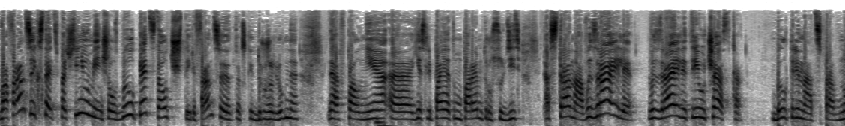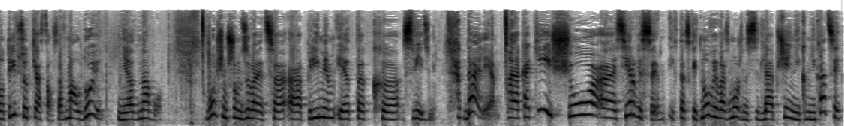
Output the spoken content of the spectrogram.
Во Франции, кстати, почти не уменьшилось. Было 5, стало 4. Франция, так сказать, дружелюбная э, вполне, э, если по этому параметру судить, э, страна. В Израиле, в Израиле три участка. Был 13, правда, но 3 все-таки осталось. А в Молдове ни одного. В общем, что называется, а, примем это к сведению. Далее, а, какие еще а, сервисы и, так сказать, новые возможности для общения и коммуникации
